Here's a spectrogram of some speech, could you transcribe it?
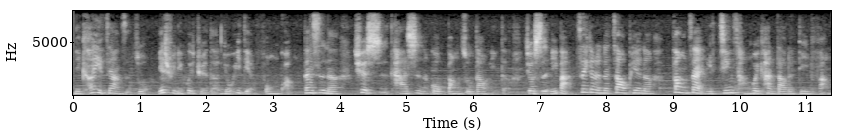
你可以这样子做，也许你会觉得有一点疯狂，但是呢，确实他是能够帮助到你的。就是你把这个人的照片呢，放在你经常会看到的地方。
